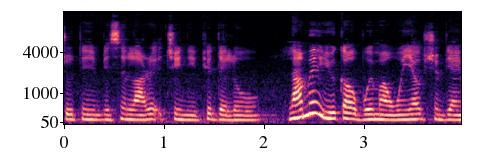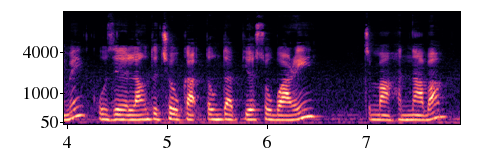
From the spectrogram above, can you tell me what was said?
ကြိုတင်ပြင်ဆင်လာတဲ့အခြေအနေဖြစ်တယ်လို့လာမယ့်ရွေးကောက်ပွဲမှာဝင်ရောက်ရှင်ပြိုင်မဲ့ကိုယ်စားလှယ်လောင်းတချို့ကတုံ့တက်ပြောဆိုပါတယ်ကျွန်မဟန်နာပါ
